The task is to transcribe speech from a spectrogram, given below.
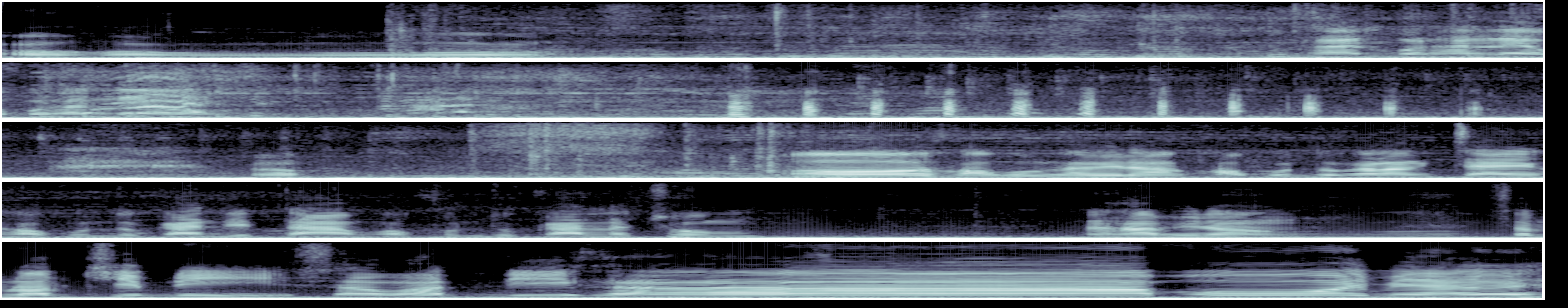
โอ้โหบ่ทันบ่ทันแล้วบ่ทันแล้วโอ้ยขอบคุณครับพี่น้องขอบคุณทุกกำลังใจ ขอบคุณทุกการติดตาม ขอบคุณทุกการรับชม นะครับพี่น้องสำหรับคลิปนี้ สวัสดีครับ โอ้ยแม่เอ้ย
